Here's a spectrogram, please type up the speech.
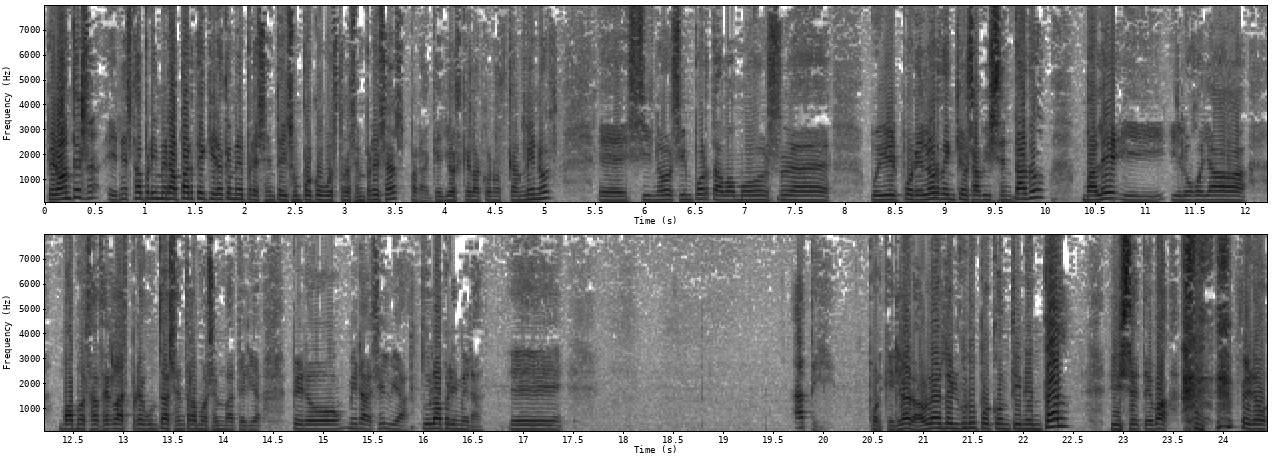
Pero antes, en esta primera parte, quiero que me presentéis un poco vuestras empresas, para aquellos que la conozcan menos. Eh, si no os importa, vamos, eh, voy a ir por el orden que os habéis sentado, ¿vale? Y, y luego ya vamos a hacer las preguntas, entramos en materia. Pero mira, Silvia, tú la primera. Eh, ATE porque claro, hablas del grupo continental y se te va. Pero,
